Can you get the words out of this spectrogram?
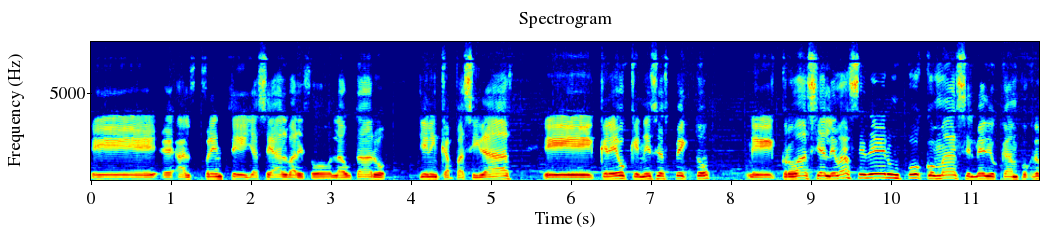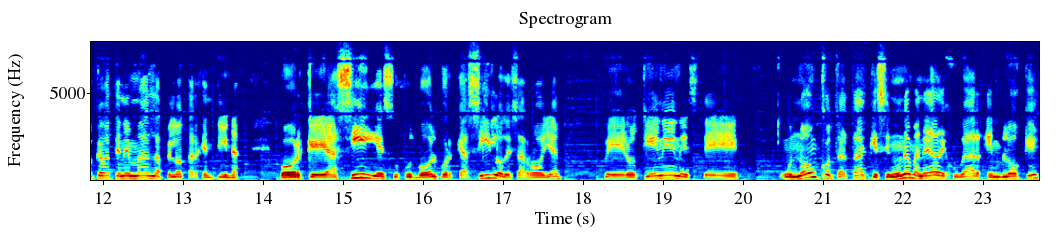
Eh, eh, al frente, ya sea Álvarez o Lautaro, tienen capacidad. Eh, creo que en ese aspecto Croacia le va a ceder un poco más el medio campo. Creo que va a tener más la pelota argentina, porque así es su fútbol, porque así lo desarrollan, pero tienen este no un contraataque, sino una manera de jugar en bloque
